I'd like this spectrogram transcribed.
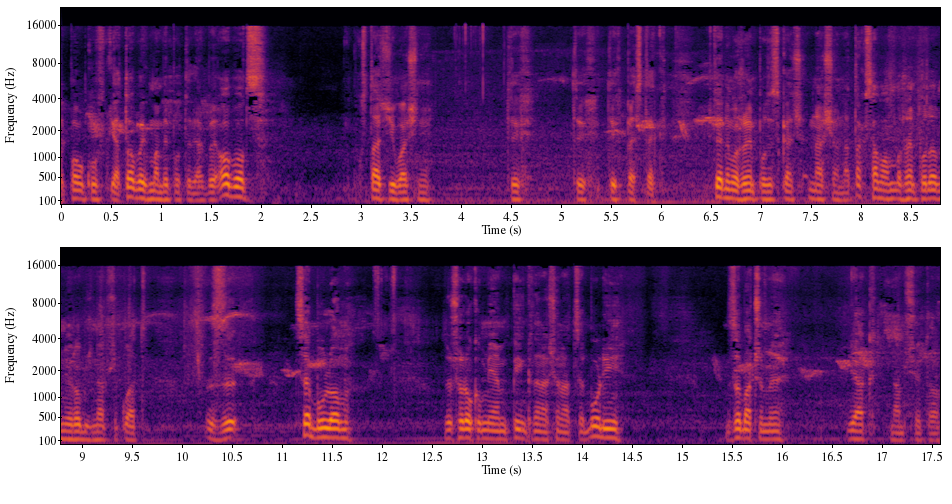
e, połków kwiatowych mamy potem jakby owoc w postaci właśnie tych, tych, tych pestek. Wtedy możemy pozyskać nasiona. Tak samo możemy podobnie robić na przykład z cebulą. W zeszłym roku miałem piękne nasiona cebuli. Zobaczymy jak nam się to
